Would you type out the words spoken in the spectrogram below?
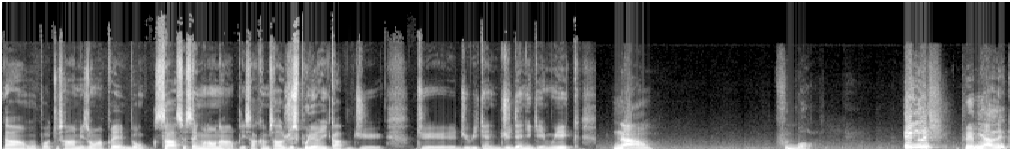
là on porte tout ça à la maison après. Donc ça, ce segment-là, on a appelé ça comme ça, juste pour le recap du, du, du week-end, du dernier game week. Now, football. English Premier League.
